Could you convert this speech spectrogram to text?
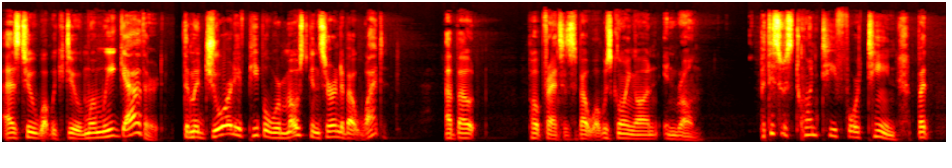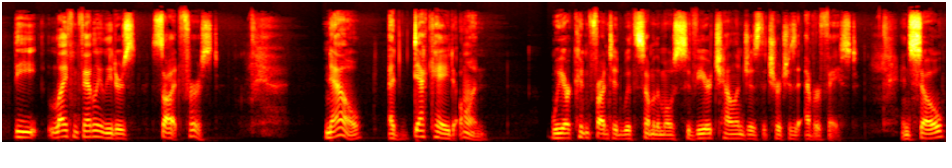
as to what we could do. And when we gathered, the majority of people were most concerned about what? About Pope Francis, about what was going on in Rome. But this was 2014, but the life and family leaders saw it first. Now, a decade on, we are confronted with some of the most severe challenges the church has ever faced. And so,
